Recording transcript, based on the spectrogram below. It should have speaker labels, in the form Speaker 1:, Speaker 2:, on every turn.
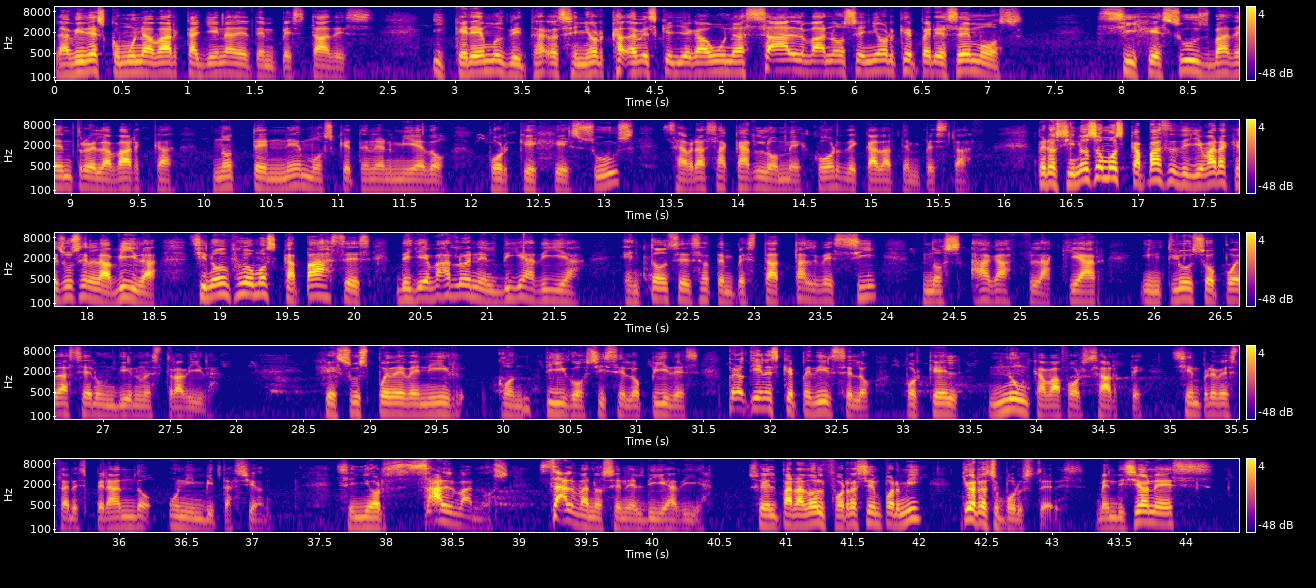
Speaker 1: La vida es como una barca llena de tempestades y queremos gritar al Señor cada vez que llega una, sálvanos Señor que perecemos. Si Jesús va dentro de la barca, no tenemos que tener miedo porque Jesús sabrá sacar lo mejor de cada tempestad. Pero si no somos capaces de llevar a Jesús en la vida, si no somos capaces de llevarlo en el día a día, entonces esa tempestad tal vez sí nos haga flaquear, incluso pueda hacer hundir nuestra vida. Jesús puede venir contigo si se lo pides, pero tienes que pedírselo porque Él nunca va a forzarte, siempre va a estar esperando una invitación. Señor, sálvanos, sálvanos en el día a día. Soy el Paradolfo, recen por mí, yo rezo por ustedes. Bendiciones.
